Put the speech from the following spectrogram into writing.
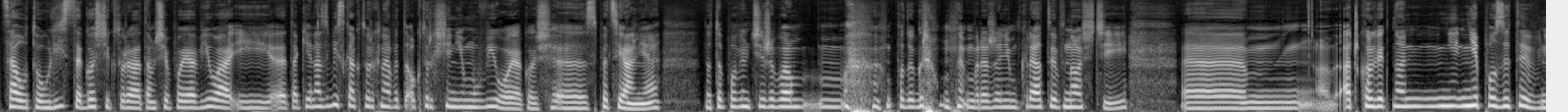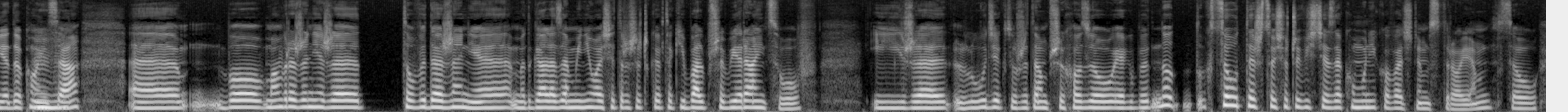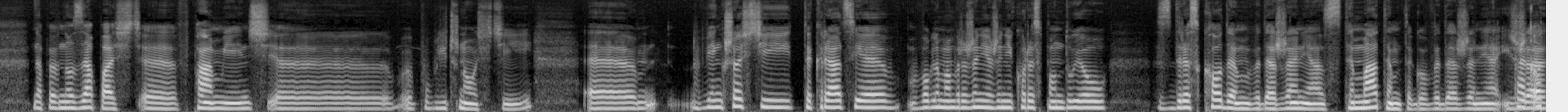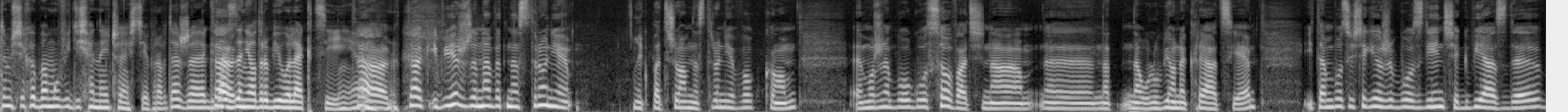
całą tą listę gości, która tam się pojawiła i e, takie nazwiska, których nawet, o których się nie mówiło jakoś e, specjalnie, no to powiem ci, że byłam mm, pod ogromnym wrażeniem kreatywności. Um, aczkolwiek no, nie, nie, pozytywnie do końca, um, bo mam wrażenie, że to wydarzenie Met Gala zamieniła się troszeczkę w taki bal przebierańców i że ludzie, którzy tam przychodzą, jakby, no, chcą też coś oczywiście zakomunikować tym strojem, chcą na pewno zapaść e, w pamięć e, publiczności. W większości te kreacje w ogóle mam wrażenie, że nie korespondują z dress codem wydarzenia, z tematem tego wydarzenia. I tak, że... o tym się chyba mówi dzisiaj najczęściej, prawda? Że gwiazdy tak. nie odrobiły lekcji. Nie? Tak, tak. I wiesz, że nawet na stronie, jak patrzyłam na stronie Vogue.com, można było głosować na, e, na, na ulubione kreacje. I tam było coś takiego, że było zdjęcie gwiazdy e,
